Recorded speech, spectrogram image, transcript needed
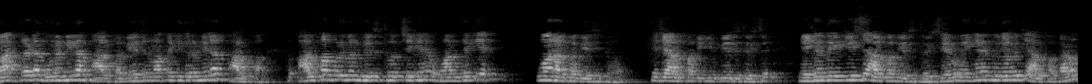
মাত্রাটা ধরে নিলাম আলফা বিয়োজন মাত্রা কি ধরে নিলাম? আলফা। তো আলফা পরিমাণ বিয়োজিত হচ্ছে এখানে ওয়ান থেকে ওয়ান আলফা বিয়োজিত হয়। এই যে আলফা বিয়োজিত হয়েছে এখান থেকে কি হয়েছে? আলফা বিয়োজিত হয়েছে এবং এখানে তৈরি হবে কি আলফা? কারণ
